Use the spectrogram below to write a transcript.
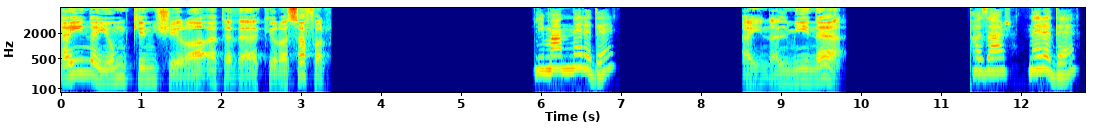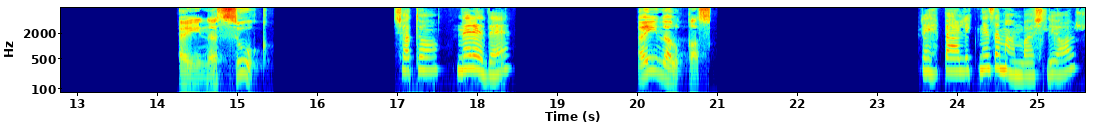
أين يمكن شراء تذاكر سفر؟ Liman nerede? أين الميناء؟ Pazar nerede? أين السوق؟ Şato nerede? أين القصر؟ Rehberlik ne zaman başlıyor?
